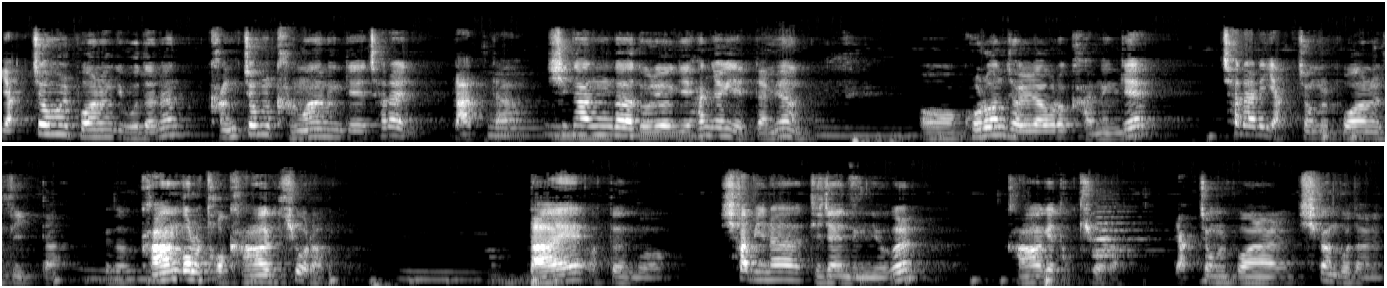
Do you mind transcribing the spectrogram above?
약점을 보하는 게보다는 강점을 강화하는 게 차라리 낫다. 음. 시간과 노력이 한정이 됐다면 어, 그런 전략으로 가는 게 차라리 약점을 보완할 수 있다. 그래서 강한 거를 더 강하게 키워라. 나의 어떤 뭐 샵이나 디자인 능력을 강하게 더 키워라. 약점을 보완할 시간보다는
